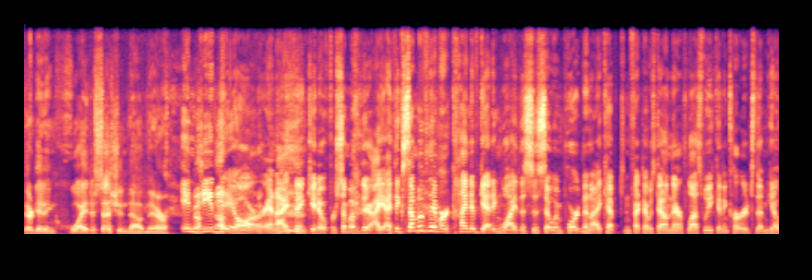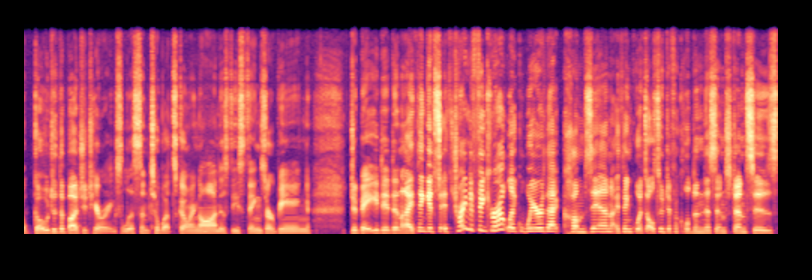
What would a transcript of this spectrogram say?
They're getting quite a session down there. Indeed, they are, and I think you know for some of their, I, I think some of them are kind of getting why this is so important. And I kept, in fact, I was down there last week and encouraged them, you know, go to the budget hearings, listen to what's going on as these things are being debated. And I think it's it's trying to figure out like where that comes in. I think what's also difficult in this instance is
